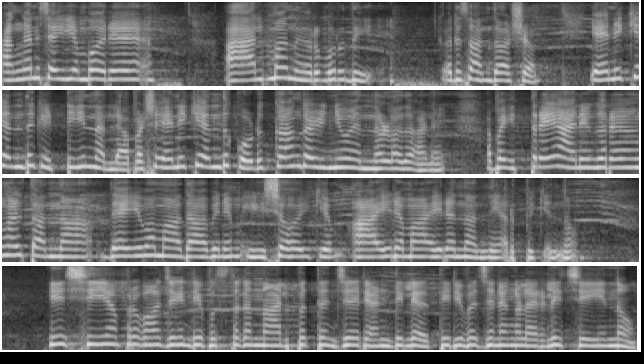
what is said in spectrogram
അങ്ങനെ ചെയ്യുമ്പോൾ ഒരു ആത്മനിർവൃതി ഒരു സന്തോഷം. എനിക്ക് എന്ത് കിട്ടിയെന്നല്ല പക്ഷേ എനിക്ക് എന്ത് കൊടുക്കാൻ കഴിഞ്ഞു എന്നുള്ളതാണ്. അപ്പോൾ ഇത്രയും അനുഗ്രഹങ്ങൾ തന്ന ദൈവമാതാവിനും ഈശോയ്ക്കും ആയിരം ആയിരം നന്ദി അർപ്പിക്കുന്നു. യേശീയ പ്രവാചകന്റെ പുസ്തകം നാൽപ്പത്തഞ്ച് രണ്ടിൽ തിരുവചനങ്ങൾ അരളി ചെയ്യുന്നു.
